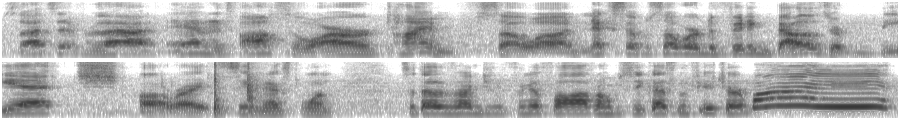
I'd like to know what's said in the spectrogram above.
So that's it for that. And it's also our time. So uh, next episode, we're defeating Bowser, bitch. Alright, see you next one. So that was Ryan follow. I hope to see you guys in the future. Bye!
